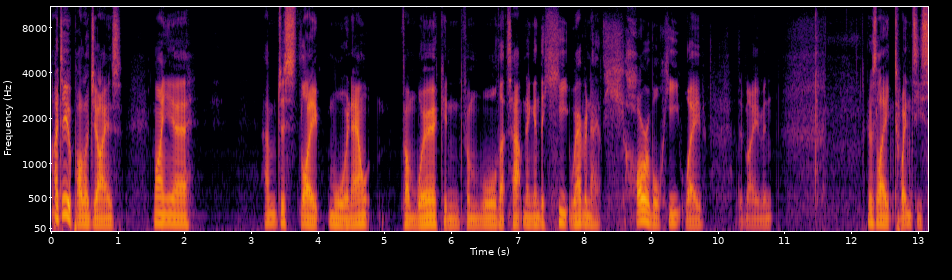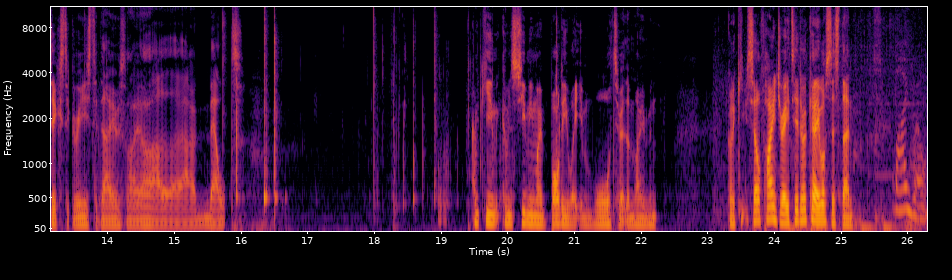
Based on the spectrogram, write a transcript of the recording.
I do apologise. My uh, I'm just like worn out from work and from all that's happening and the heat. We're having a horrible heat wave at the moment. It was like 26 degrees today. It was like, oh, I melt. I'm consuming my body weight in water at the moment. Gotta keep yourself hydrated. Okay, what's this then? Spyro,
